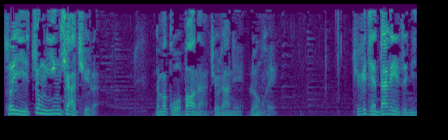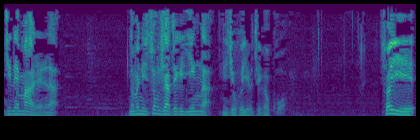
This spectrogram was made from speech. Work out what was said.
所以种因下去了，那么果报呢，就让你轮回。举个简单例子，你今天骂人了，那么你种下这个因了，你就会有这个果。所以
